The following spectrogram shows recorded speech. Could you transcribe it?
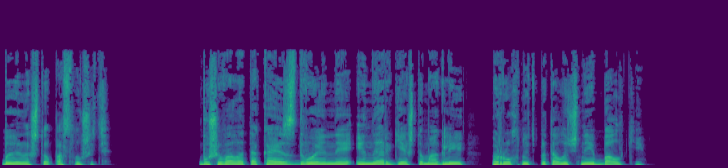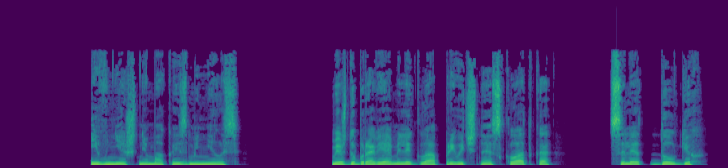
Было что послушать. Бушевала такая сдвоенная энергия, что могли рухнуть потолочные балки. И внешне Мака изменилась. Между бровями легла привычная складка, след долгих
